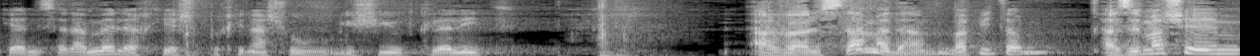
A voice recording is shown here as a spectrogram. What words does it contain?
כן? אצל המלך יש בחינה שהוא אישיות כללית. אבל סתם אדם, מה פתאום? אז זה מה שהם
